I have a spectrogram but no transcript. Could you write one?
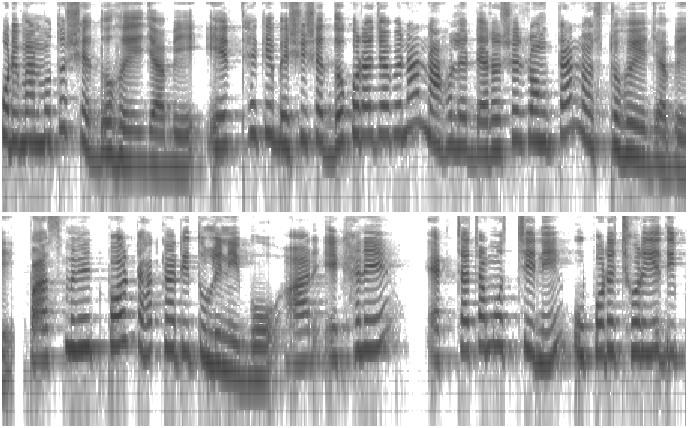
পরিমাণ মতো সেদ্ধ হয়ে যাবে। এর থেকে বেশি সেদ্ধ করা যাবে না না হলে ঢেঁড়সের রঙটা নষ্ট হয়ে যাবে। পাঁচ মিনিট পর ঢাকনাটি তুলে নিব আর এখানে এক চা চামচ চিনি উপরে ছড়িয়ে দিব।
